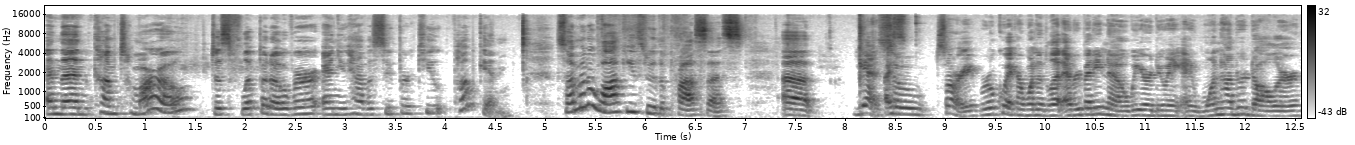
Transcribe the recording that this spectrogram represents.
And then come tomorrow, just flip it over and you have a super cute pumpkin. So I'm gonna walk you through the process. Uh, yes, so sorry, real quick, I wanted to let everybody know we are doing a $100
